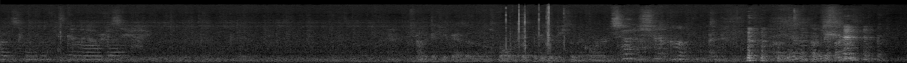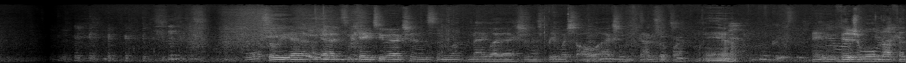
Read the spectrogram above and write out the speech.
Looks kind of a little bit. I don't think you guys are the most vulnerable because you're just in the corner. Shut up. yeah, I'm just saying. Alright, so we got we got some K two action and some mag light action. That's pretty much all action we've got so far. Yeah. Anything visual, nothing.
